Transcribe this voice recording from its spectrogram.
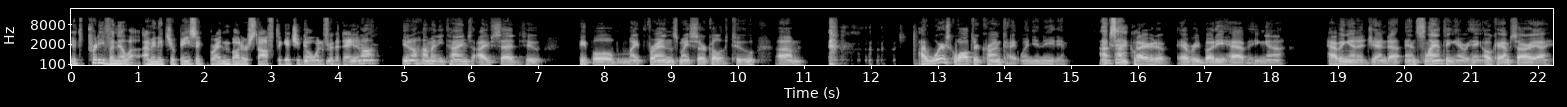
it's pretty vanilla. I mean, it's your basic bread and butter stuff to get you going for the day. You know, you know how many times I've said to people, my friends, my circle of two. Um, I where's Walter Cronkite when you need him? Exactly. I'm tired of everybody having uh, having an agenda and slanting everything. Okay, I'm sorry. I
